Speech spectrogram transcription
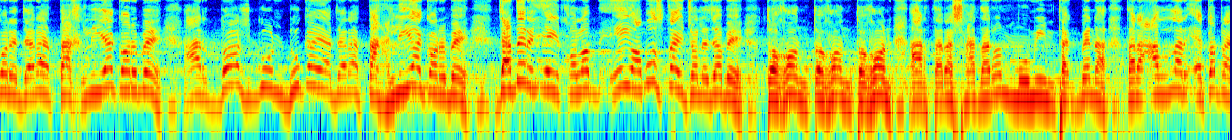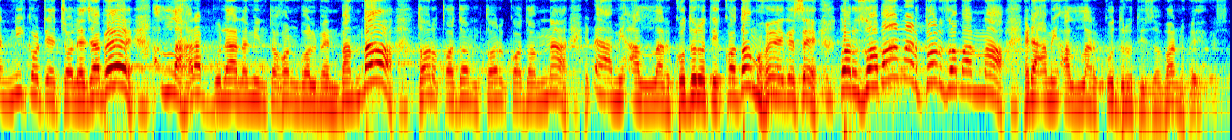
করে যারা তাহলিয়া করবে, আর দশ গুণ ঢুকাইয়া যারা তাহলিয়া করবে, যাদের এই কলব এই অবস্থায় চলে যাবে, তখন তখন তখন আর তারা সাধারণ মুমিন থাকবে না। তারা আল্লাহর এতটা নিকটে চলে যাবে? আল্লাহ রাব্বুল আলমিন তখন বলবেন, বান্দা, তোর কদম তোর কদম না, এটা আমি আল্লাহর কুদরতি কদম হয়ে গেছে। তোর জবান আর তোর জবান না, এটা আমি আল্লাহর কুদরতি জবান হয়ে গেছে।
